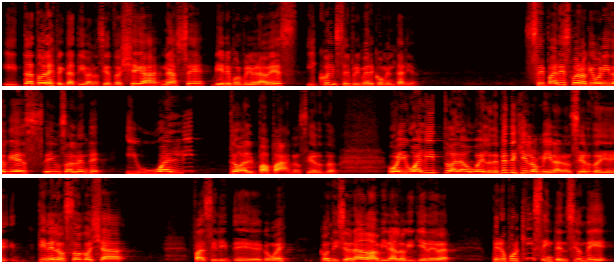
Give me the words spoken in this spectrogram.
y está toda la expectativa, ¿no es cierto? Llega, nace, viene por primera vez. ¿Y cuál es el primer comentario? Se parece, bueno, qué bonito que es, ¿eh? usualmente, igualito al papá, ¿no es cierto? O igualito al abuelo, depende de quién lo mira, ¿no es cierto? Y eh, tiene los ojos ya eh, como es, condicionados a mirar lo que quiere ver. Pero ¿por qué esa intención de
